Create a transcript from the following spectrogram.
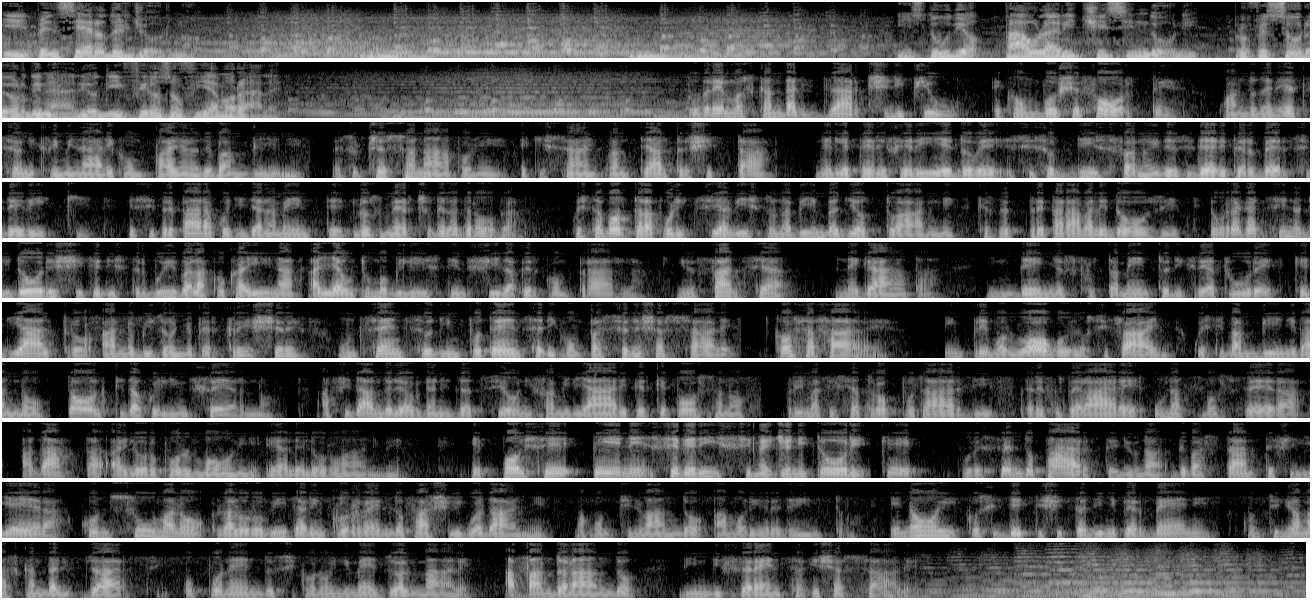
Il pensiero del giorno. In studio Paola Ricci Sindoni, professore ordinario di filosofia morale. Dovremmo scandalizzarci di più e con voce forte quando nelle azioni criminali compaiono dei bambini. È successo a Napoli e chissà in quante altre città, nelle periferie dove si soddisfano i desideri perversi dei ricchi e si prepara quotidianamente lo smercio della droga. Questa volta la polizia ha visto una bimba di otto anni che pre- preparava le dosi e un ragazzino di dodici che distribuiva la cocaina agli automobilisti in fila per comprarla. Infanzia negata, indegno sfruttamento di creature che di altro hanno bisogno per crescere, un senso di impotenza e di compassione ci assale. Cosa fare? In primo luogo, e lo si fa, questi bambini vanno tolti da quell'inferno, affidandoli a organizzazioni familiari perché possano, prima che sia troppo tardi, recuperare un'atmosfera adatta ai loro polmoni e alle loro anime. E poi se pene severissime ai genitori che pur essendo parte di una devastante filiera, consumano la loro vita rincorrendo facili guadagni, ma continuando a morire dentro. E noi, cosiddetti cittadini per beni, continuiamo a scandalizzarsi, opponendosi con ogni mezzo al male, abbandonando l'indifferenza che ci assale.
